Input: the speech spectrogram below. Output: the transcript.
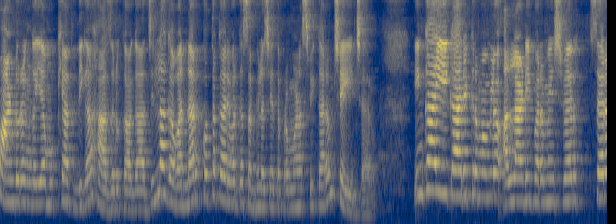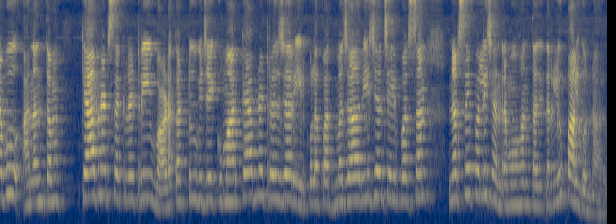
Pandurangaiah ముఖ్య అతిథిగా హాజరు కాగా జిల్లా గవర్నర్ కొత్త కార్యవర్గ సభ్యుల చేత ప్రమాణ స్వీకారం చేయించారు. ఇంకా ఈ కార్యక్రమంలో అల్లాడి పరమేశ్వర్ శరభు అనంతం cabinet secretary Vadakattu Vijay Kumar cabinet treasurer Eerkula Padmaja region chairperson Narsepalli Chandramohan తదితరులు పాల్గొన్నారు.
